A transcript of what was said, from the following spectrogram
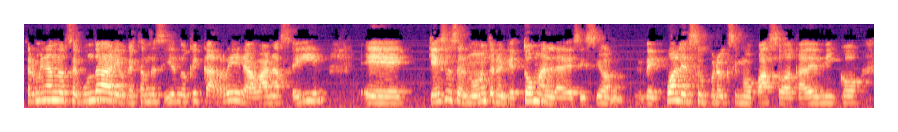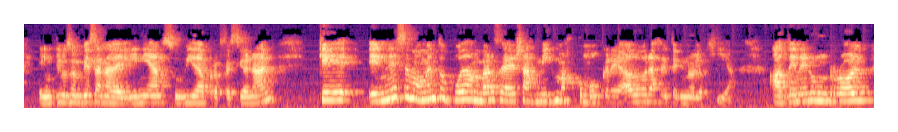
terminando el secundario, que están decidiendo qué carrera van a seguir, eh, que ese es el momento en el que toman la decisión de cuál es su próximo paso académico e incluso empiezan a delinear su vida profesional, que en ese momento puedan verse a ellas mismas como creadoras de tecnología, a tener un rol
